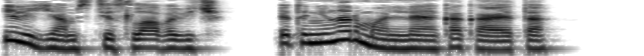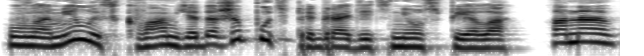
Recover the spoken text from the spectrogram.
«Илья Мстиславович, это ненормальная какая-то. Вломилась к вам, я даже путь преградить не успела. Она...»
